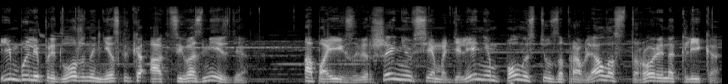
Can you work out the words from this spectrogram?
Им были предложены несколько акций возмездия, а по их завершению всем отделением полностью заправляла Строрина Клика,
